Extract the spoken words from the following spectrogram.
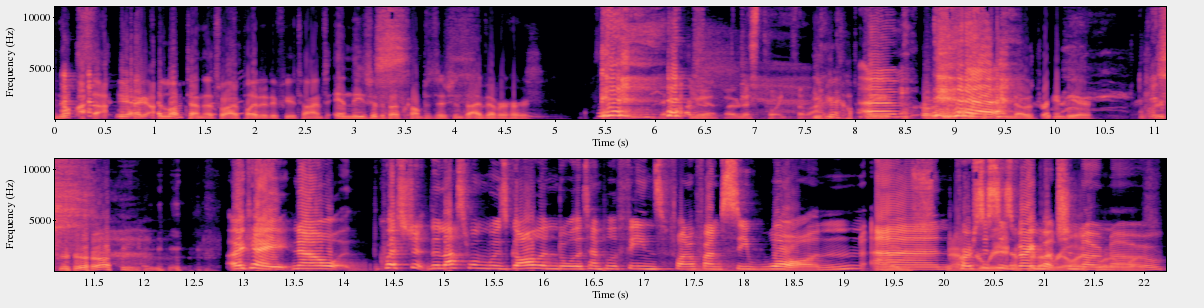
No, I, I, I, I love 10. That's why I played it a few times. And these are the best compositions I've ever heard. A bonus point for You can that. call Um, me Croesus nosed reindeer. Okay, now question. The last one was Garland or the Temple of Fiends for Final Fantasy One, and Croesus is very much a no-no.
